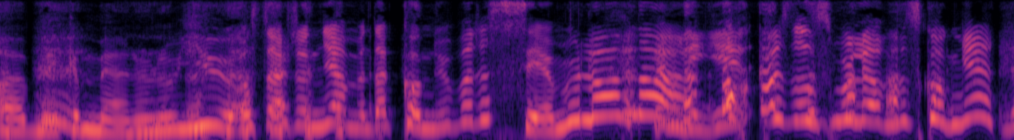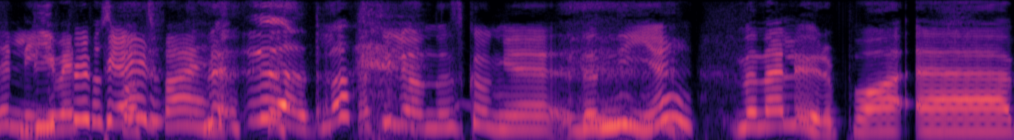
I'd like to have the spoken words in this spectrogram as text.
I Make a man out of you. Og så er det sånn, ja, men da kan du jo bare se Mulan, da! Det ligger- Akkurat sånn som Løvenes konge. Det ligger Be vel på. Spotify. Ble ødelagt til Løvenes konge, den nye. Men jeg lurer på uh,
